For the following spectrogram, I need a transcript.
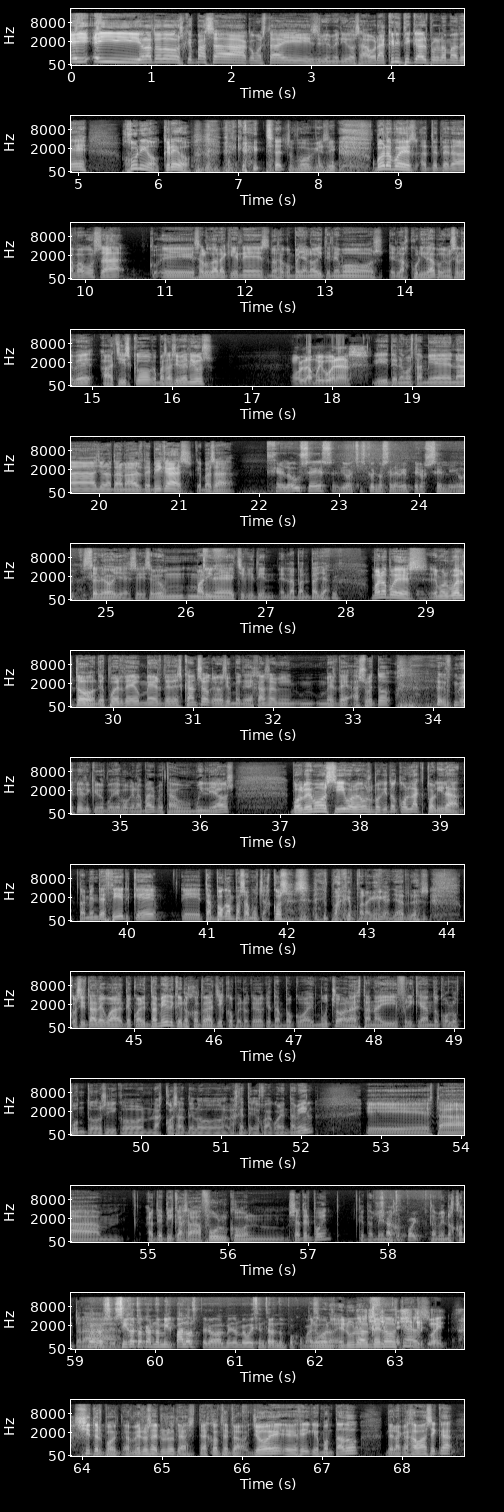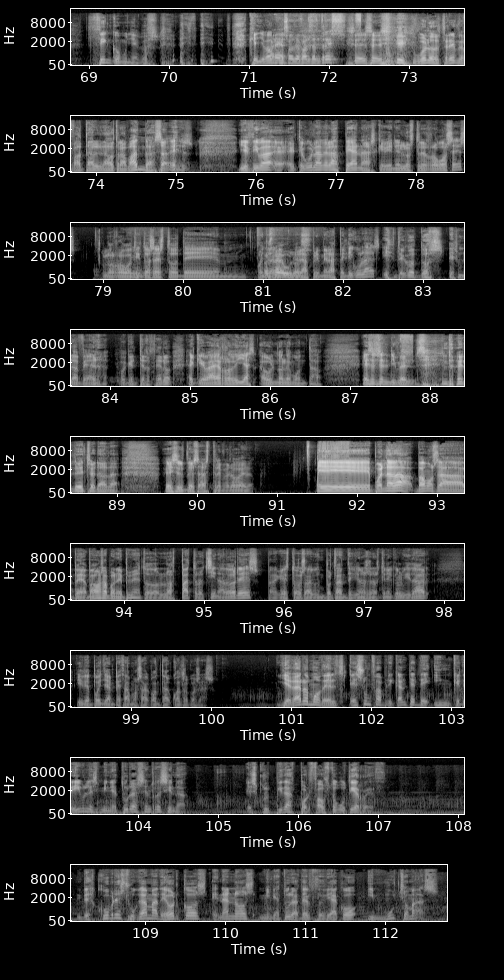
¡Ey, ey! Hola a todos, ¿qué pasa? ¿Cómo estáis? Bienvenidos a Hora Crítica, el programa de junio, creo. Supongo que sí. Bueno, pues antes de nada vamos a eh, saludar a quienes nos acompañan hoy. Tenemos en la oscuridad, porque no se le ve, a Chisco. ¿Qué pasa, Sibelius? Hola, muy buenas. Y tenemos también a Jonathan As de Picas. ¿Qué pasa? Hello, Ses. Digo, a Chisco no se le ve, pero se le oye. Se le oye, sí. Se ve un marine chiquitín en la pantalla. Bueno, pues hemos vuelto después de un mes de descanso, que no es un mes de descanso, un mes de asueto, un mes que no podíamos grabar, porque estábamos muy liados. Volvemos y volvemos un poquito con la actualidad. También decir que eh, tampoco han pasado muchas cosas, ¿para qué, para qué engañarnos? Cositas de, de 40.000 que nos contará Chisco, pero creo que tampoco hay mucho. Ahora están ahí friqueando con los puntos y con las cosas de la gente que juega 40.000. Eh, está mm, Artepicas a full con Shatterpoint que también nos, también nos contará. Bueno, sigo tocando mil palos, pero al menos me voy centrando un poco más. Pero bueno, en uno al menos. Shitterpoint. Al menos en uno te has, te has concentrado. Yo he de decir que he montado de la caja básica cinco muñecos. que llevamos. ¿Eso te faltan tres? Sí, sí, sí. Bueno, tres, me faltan la otra banda, ¿sabes? Y encima eh, eh, tengo una de las peanas que vienen los tres roboses, los robotitos mm. estos de, mm, de, las primeras películas, y tengo dos en una peana, porque el tercero, el que va de rodillas, aún no lo he montado. Ese es el nivel, no, he hecho nada. Es un desastre, pero bueno. Eh, pues nada, vamos a, vamos a poner primero todo los patrocinadores, para que esto es algo importante que no se nos tiene que olvidar, y después ya empezamos a contar cuatro cosas. Yedaro Models es un fabricante de increíbles miniaturas en resina esculpidas por Fausto Gutiérrez. Descubre su gama de orcos, enanos, miniaturas del zodiaco y mucho más.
